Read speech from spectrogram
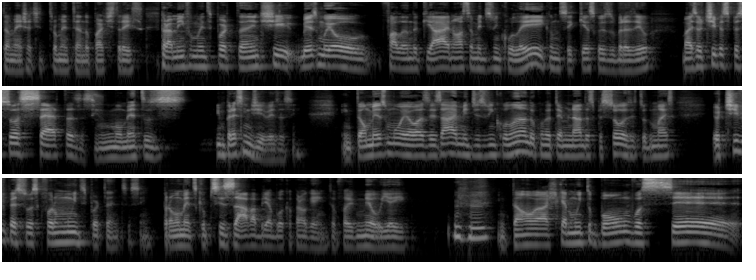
também, já te intrometendo parte 3. Pra mim foi muito importante, mesmo eu falando que, ai, nossa, eu me desvinculei com não sei o que, as coisas do Brasil, mas eu tive as pessoas certas, assim, em momentos imprescindíveis, assim. Então, mesmo eu, às vezes, ai, me desvinculando com determinadas pessoas e tudo mais, eu tive pessoas que foram muito importantes, assim, para momentos que eu precisava abrir a boca pra alguém. Então, eu falei, meu, e aí? Uhum. Então, eu acho que é muito bom você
